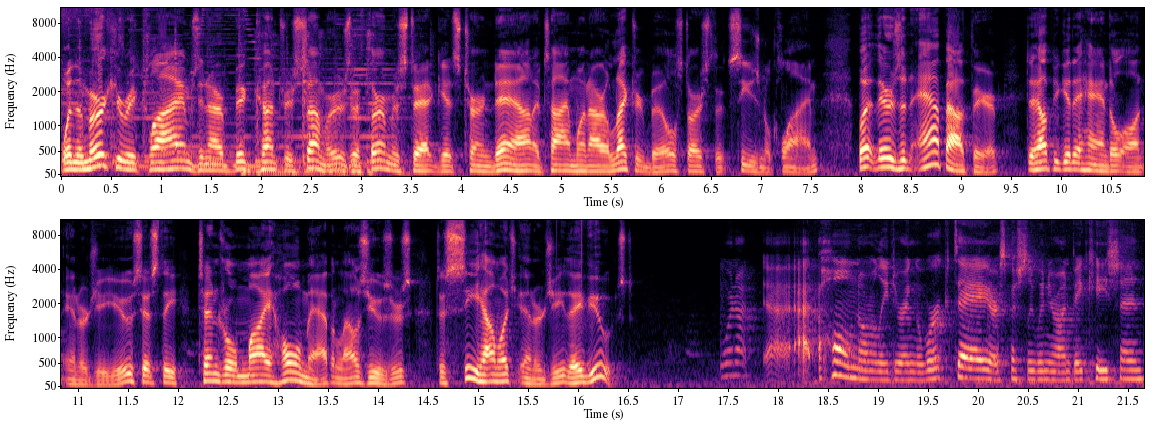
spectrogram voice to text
When the mercury climbs in our big country summers, the thermostat gets turned down, a time when our electric bill starts the seasonal climb. But there's an app out there to help you get a handle on energy use. It's the Tendril My Home app and allows users to see how much energy they've used. We're not uh, at home normally during a work day or especially when you're on vacation.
